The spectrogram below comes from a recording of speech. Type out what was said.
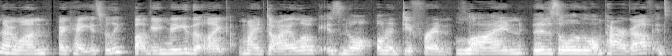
no one. Okay, it's really bugging me that like my dialogue is not on a different line, that it's all in one paragraph. It's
